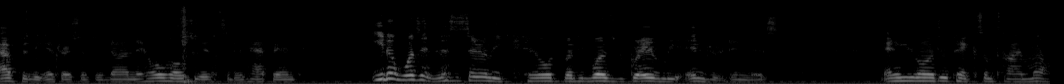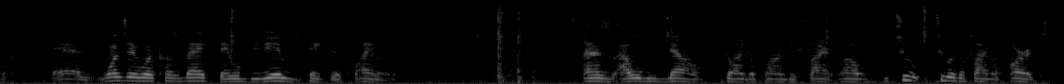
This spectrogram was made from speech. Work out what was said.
after the internships are done, the whole Hosu incident happened. Iida wasn't necessarily killed, but he was gravely injured in this, and he's going to take some time off. And once everyone comes back, they will be then take their finals. As I will be now drawing upon the final, uh, two two of the final arcs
